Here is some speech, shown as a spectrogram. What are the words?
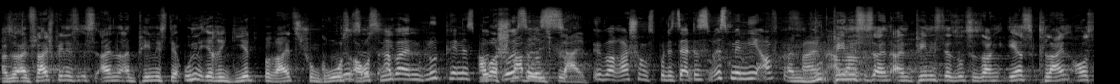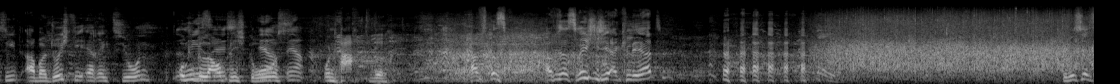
Also ein Fleischpenis ist ein, ein Penis, der unerregiert bereits schon groß ist aussieht. aber ein Blutpenis aber größeres bleibt. Überraschungspotenzial. Das ist mir nie Ein aufgefallen. Blutpenis aber- ist ein, ein Penis, der sozusagen erst klein aussieht, aber durch die Erektion unglaublich Ja, groß ja. und hart wird. Habe ich, das- hab ich das richtig erklärt? Du bist jetzt.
